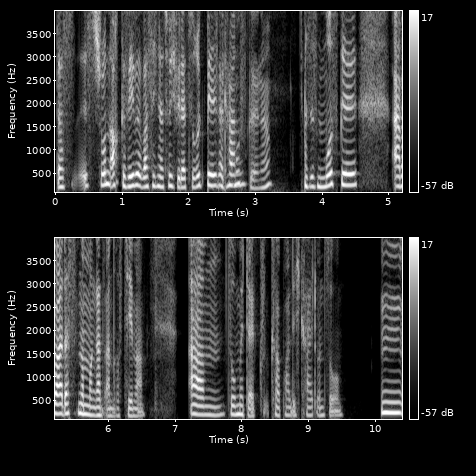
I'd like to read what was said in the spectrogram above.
Das ist schon auch Gewebe, was sich natürlich wieder Das ist zurückbilden halt ein kann. Muskel, ne? Es ist ein Muskel, aber das ist nochmal ein ganz anderes Thema. Ähm, so mit der Körperlichkeit und so. Mm.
